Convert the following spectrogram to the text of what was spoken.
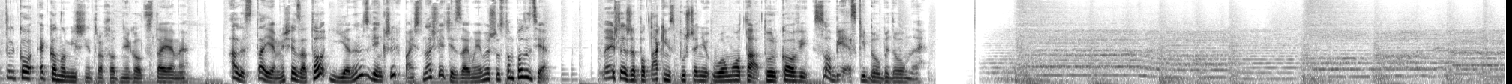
Tylko ekonomicznie trochę od niego odstajemy. Ale stajemy się za to jednym z większych państw na świecie, zajmujemy szóstą pozycję. Myślę, że po takim spuszczeniu łomota Turkowi Sobieski byłby dumny.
